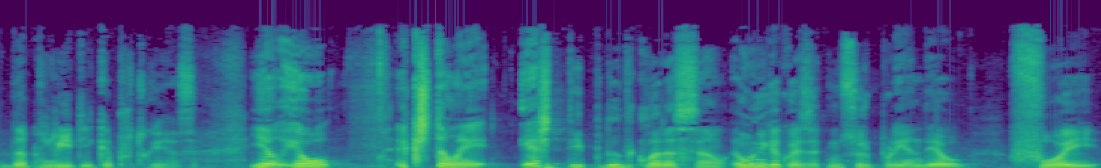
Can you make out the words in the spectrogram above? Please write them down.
da política portuguesa. E eu, eu, a questão é, este tipo de declaração, a única coisa que me surpreendeu foi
